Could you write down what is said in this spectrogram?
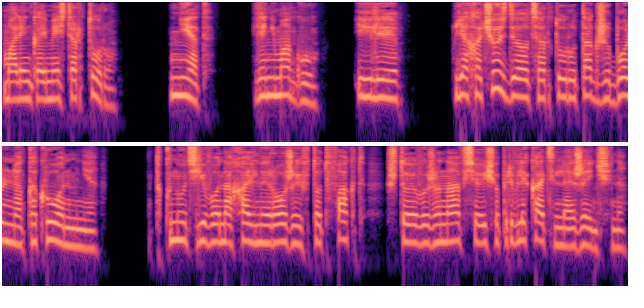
маленькая месть Артуру. Нет, я не могу. Или я хочу сделать Артуру так же больно, как и он мне. Ткнуть его нахальной рожей в тот факт, что его жена все еще привлекательная женщина,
